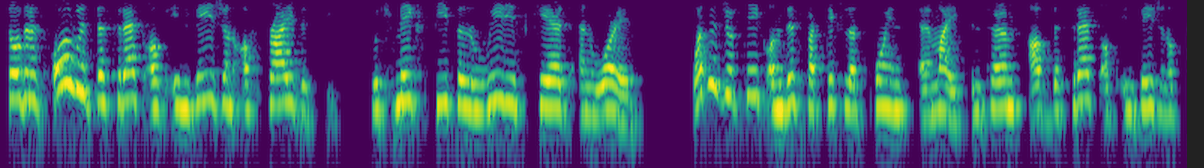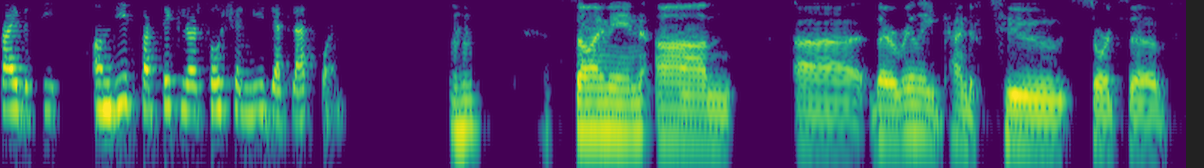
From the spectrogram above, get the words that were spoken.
So there's always the threat of invasion of privacy, which makes people really scared and worried. What is your take on this particular point, uh, Mike, in terms of the threat of invasion of privacy on these particular social media platforms? Mm-hmm. So, I mean, um, uh, there are really kind of two sorts of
